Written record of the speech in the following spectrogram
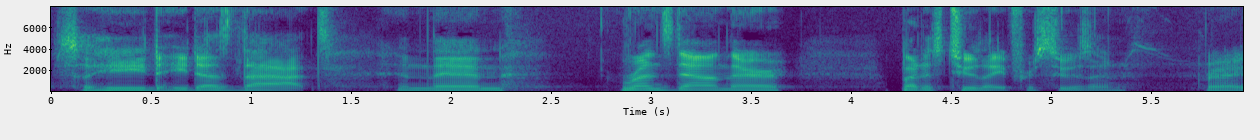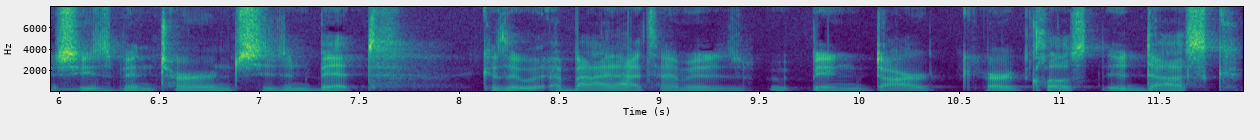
So he he does that and then runs down there, but it's too late for Susan. Right, she's been turned. She's been bit because by that time it was being dark or close to dusk.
